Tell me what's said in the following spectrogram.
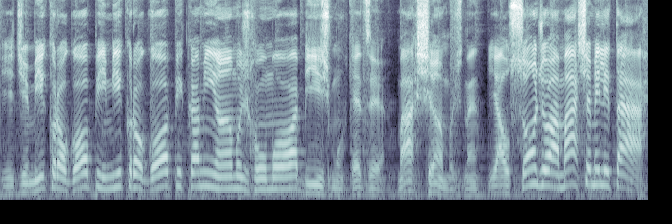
E de microgolpe em microgolpe caminhamos rumo ao abismo. Quer dizer, marchamos, né? E ao som de uma marcha militar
